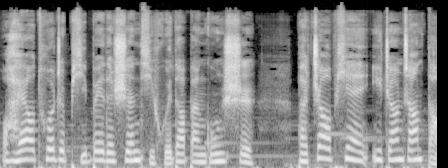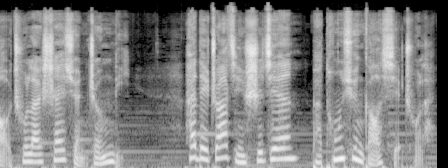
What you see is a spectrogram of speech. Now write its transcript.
我还要拖着疲惫的身体回到办公室，把照片一张张导出来筛选整理，还得抓紧时间把通讯稿写出来。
